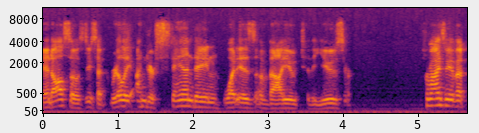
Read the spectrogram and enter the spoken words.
And also, as you said, really understanding what is of value to the user. It reminds me of an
